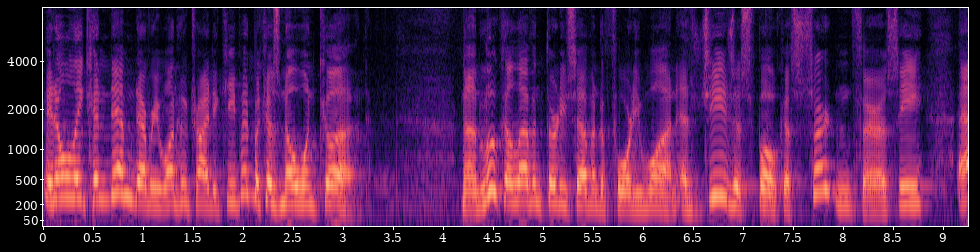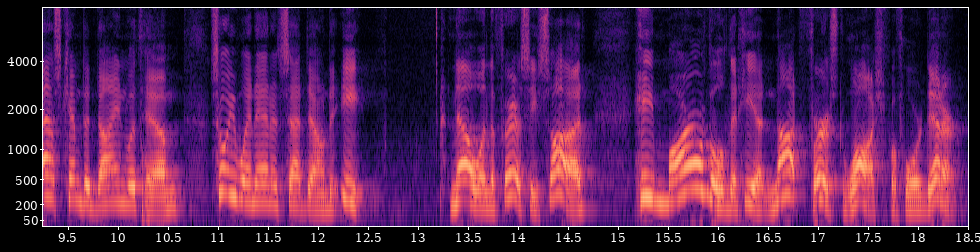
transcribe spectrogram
it only condemned everyone who tried to keep it because no one could. Now, in Luke 11, 37 to 41, as Jesus spoke, a certain Pharisee asked him to dine with him, so he went in and sat down to eat. Now, when the Pharisee saw it, he marveled that he had not first washed before dinner.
